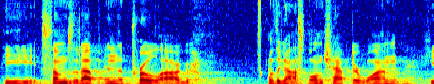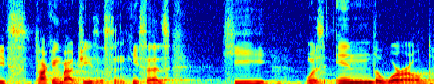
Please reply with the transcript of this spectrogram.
He sums it up in the prologue of the gospel in chapter 1. He's talking about Jesus, and he says, He was in the world,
